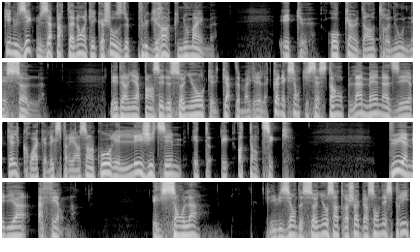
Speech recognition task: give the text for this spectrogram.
qui nous dit que nous appartenons à quelque chose de plus grand que nous-mêmes et que aucun d'entre nous n'est seul. Les dernières pensées de Sonio, qu'elle capte malgré la connexion qui s'estompe, l'amènent à dire qu'elle croit que l'expérience en cours est légitime et, authentique. Puis Amelia affirme Ils sont là. Les visions de Sonio s'entrechoquent dans son esprit,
